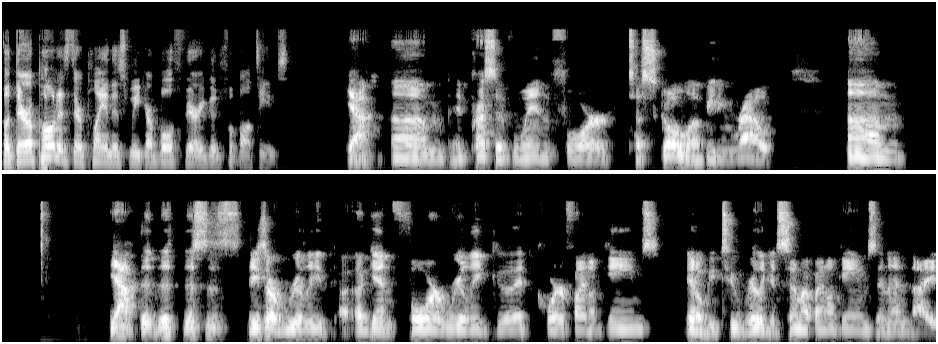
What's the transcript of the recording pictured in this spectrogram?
But their opponents they're playing this week are both very good football teams. Yeah, um, impressive win for Tuscola beating Routt. Um, yeah, th- th- this is these are really again four really good quarterfinal games. It'll be two really good semifinal games, and then I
